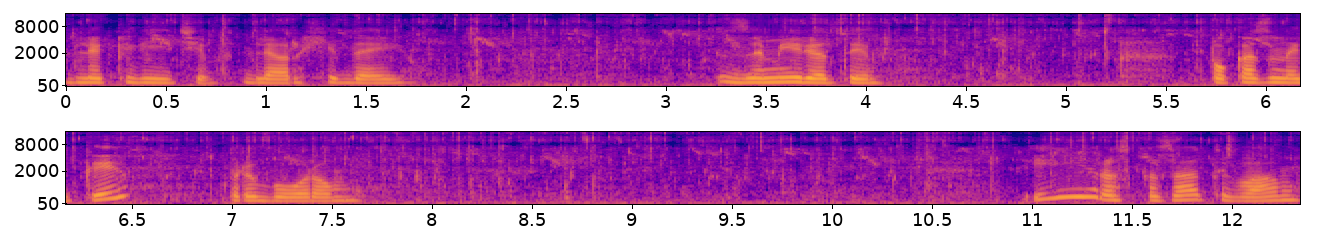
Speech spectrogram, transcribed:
для квітів, для орхідей, заміряти показники прибором і розказати вам,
